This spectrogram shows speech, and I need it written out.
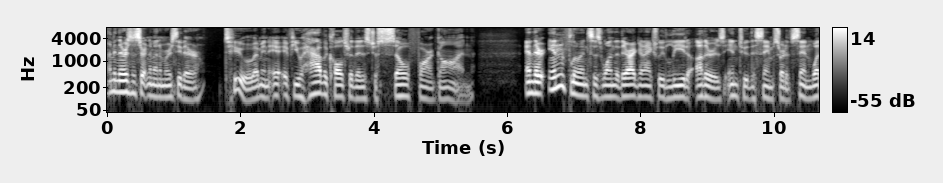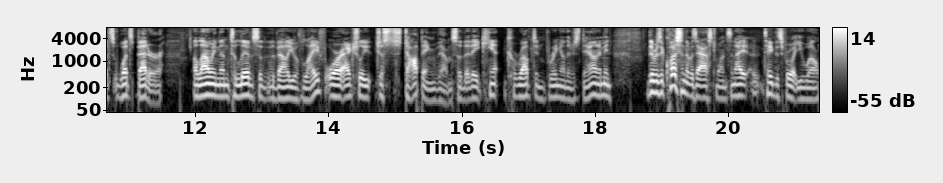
I mean, there is a certain amount of mercy there too. I mean, if you have a culture that is just so far gone, and their influence is one that they're going to actually lead others into the same sort of sin, what's what's better? Allowing them to live so that the value of life, or actually just stopping them so that they can't corrupt and bring others down. I mean, there was a question that was asked once, and I take this for what you will.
